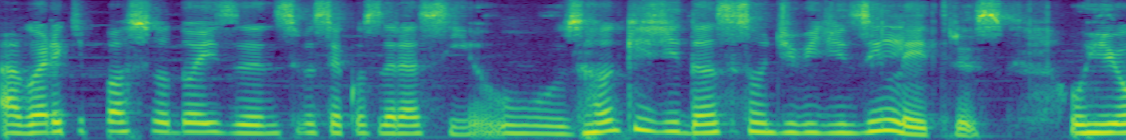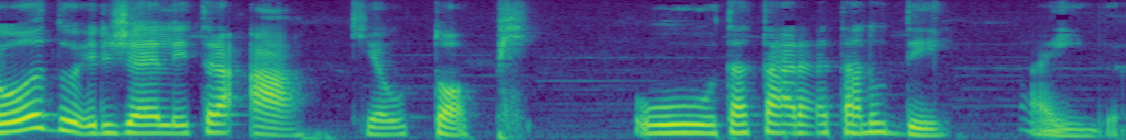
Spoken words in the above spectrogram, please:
Agora que passou dois anos, se você considerar assim, os rankings de dança são divididos em letras. O Ryodo, ele já é letra A, que é o top. O Tatara tá no D ainda.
